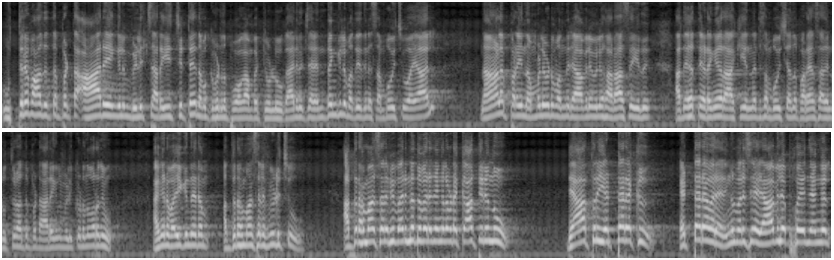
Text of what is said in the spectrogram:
ഉത്തരവാദിത്തപ്പെട്ട ആരെയെങ്കിലും വിളിച്ചറിയിച്ചിട്ടേ നമുക്ക് ഇവിടുന്ന് പോകാൻ പറ്റുള്ളൂ. കാര്യം വെച്ചാൽ എന്തെങ്കിലും അദ്ദേഹത്തിന് സംഭവിച്ചു പോയാൽ നാളെ പറയും നമ്മളിവിടെ വന്ന് രാവിലെ മുതൽ ഹറാസ് ചെയ്ത് അദ്ദേഹത്തെ ഇടങ്ങേറാക്കി എന്നിട്ട് സംഭവിച്ചാന്ന് പറയാൻ സാധ്യത ഉത്തരവാദിത്തപ്പെട്ട ആരെങ്കിലും വിളിക്കണമെന്ന് പറഞ്ഞു. അങ്ങനെ വൈകുന്നേരം അബ്ദുറഹ്മാൻ സലഫി വിളിച്ചു. അബ്ദുറഹ്മാൻ സലഫി വരുന്നത് വരെ ഞങ്ങൾ അവിടെ കാത്തിരുന്നു. രാത്രി എട്ടരക്ക് എട്ടര വരെ. നിങ്ങൾ മനസ്സിലായി? രാവിലെ പോയ ഞങ്ങൾ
